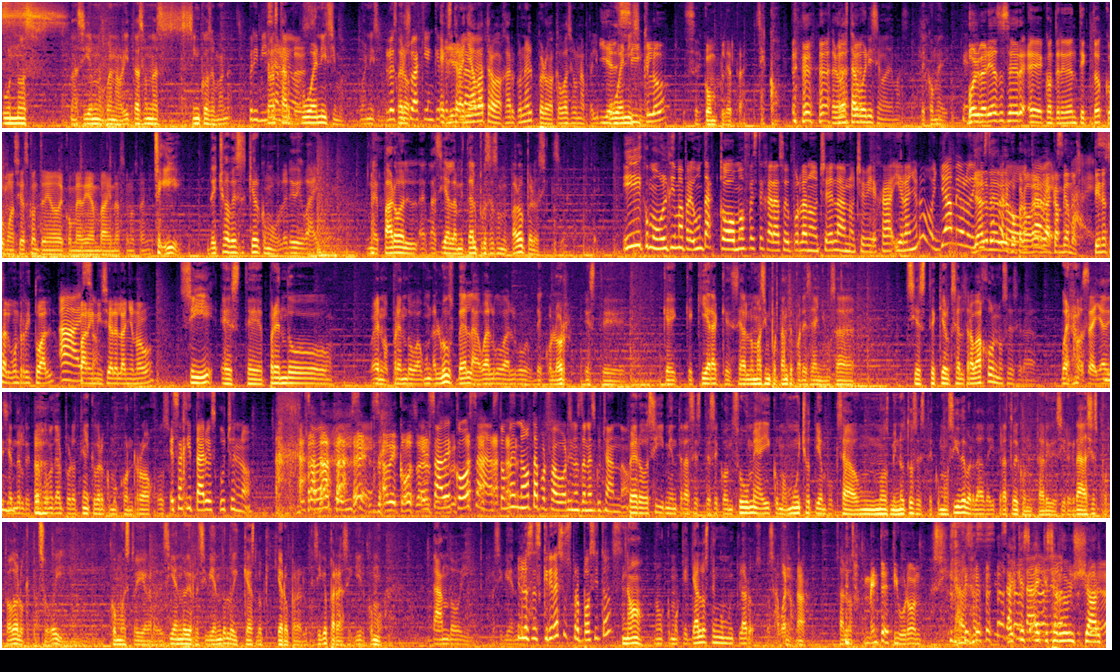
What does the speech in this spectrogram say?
unos. Así, unos, bueno, ahorita hace unas cinco semanas. Va Primicia, a estar amigos. buenísima, buenísima. Lo escuchó Pero aquí en que película extrañaba trabajar con él, pero acabo de hacer una Y película el buenísima. ciclo se completa. Seco. Pero va a estar buenísima además, de comedia. ¿Volverías a hacer eh, contenido en TikTok como hacías contenido de comedia en Vine hace unos años? Sí. De hecho, a veces quiero como volver y digo, ay, me paro al- así a la mitad del proceso, me paro, pero sí quisiera. Y como última pregunta, ¿cómo festejarás hoy por la noche, la noche vieja y el año nuevo? Ya me lo dijiste, ya me pero, dijo, pero a otra ver, la vez, cambiamos. otra vez. ¿Tienes algún ritual Ah, para eso. iniciar el año nuevo? Sí, este, prendo, bueno, prendo una luz, vela o algo, algo de color, este, que, que quiera que sea lo más importante para ese año. O sea, si este quiero que sea el trabajo, no sé, será, bueno, o sea, ya diciendo el ritual como tal, pero tiene que ver como con rojos. Es Sagitario, escúchenlo. Él sabe lo que dice. Sabe cosas. Él sabe cosas. Tomen nota, por favor, si nos están escuchando. Pero sí, mientras este se consume ahí como mucho tiempo, sea unos minutos, este, como sí de verdad ahí trato de conectar y decir gracias por todo lo que pasó y cómo estoy agradeciendo y recibiéndolo y qué es lo que quiero para lo que sigue, para seguir como dando y recibiendo. ¿Y los escribe sus propósitos? No, no, como que ya los tengo muy claros. O sea, bueno, Ah. O sea, los... Mente de tiburón. sí, o sea, hay, que, hay que ser de un shark.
